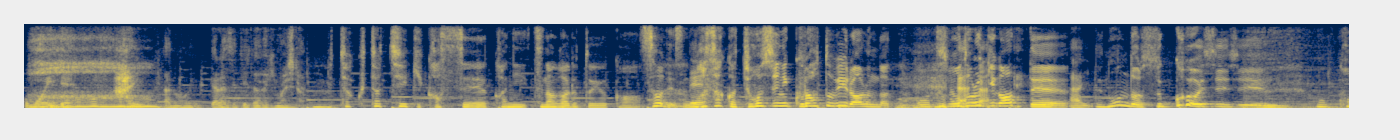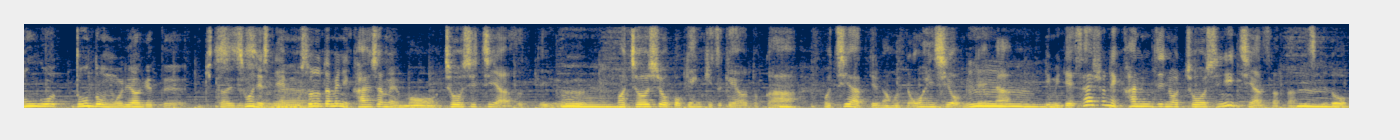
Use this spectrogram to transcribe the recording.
思いで、ははいあ、あのやらせていただきました。めちゃくちゃ地域活性化につながるというか。そうですねま。さか調子にクラフトビールあるんだって 私も驚きがあって、はいで飲んだらすっごい美味しいし、うんもう今後どんどん盛り上げていきたいですよね。そうですね。もうそのために会社名も銚子チアーズっていう、うんまあ銚子をこう元気づけようとか、もうチアっていうのは本当に応援しようみたいなうん意味で、最初ね漢字の銚子にチアーズだったんですけど、うん。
